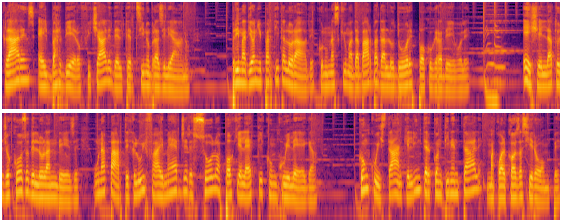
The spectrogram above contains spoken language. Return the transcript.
Clarence è il barbiere ufficiale del terzino brasiliano Prima di ogni partita lo rade con una schiuma da barba dall'odore poco gradevole. Esce il lato giocoso dell'olandese, una parte che lui fa emergere solo a pochi eletti con cui lega. Conquista anche l'intercontinentale, ma qualcosa si rompe.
